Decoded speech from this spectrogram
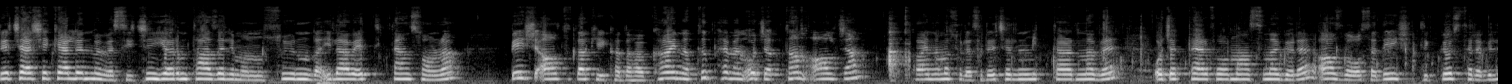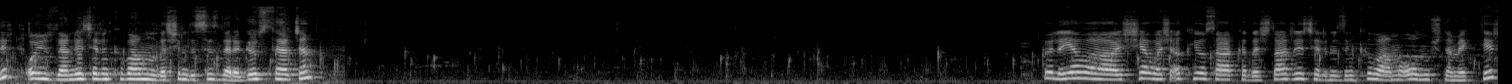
Reçel şekerlenmemesi için yarım taze limonun suyunu da ilave ettikten sonra 5-6 dakika daha kaynatıp hemen ocaktan alacağım. Kaynama süresi reçelin miktarına ve ocak performansına göre az da olsa değişiklik gösterebilir. O yüzden reçelin kıvamını da şimdi sizlere göstereceğim. Böyle yavaş yavaş akıyorsa arkadaşlar reçelimizin kıvamı olmuş demektir.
